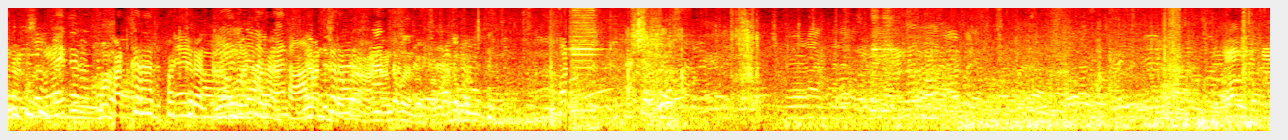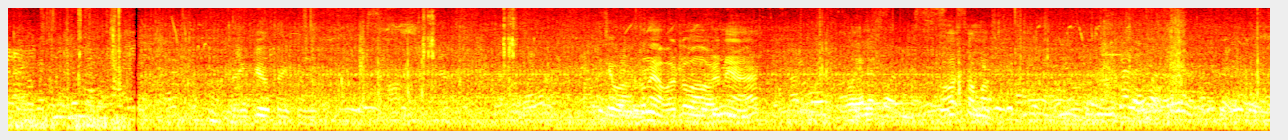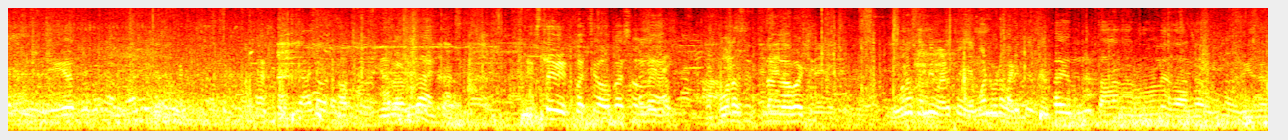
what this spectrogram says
పట్టుకరా పట్టుకరా పట్టుకరా పట్టుకరా థ్యాంక్ యూ థ్యాంక్ యూ మంచిగా వండుకున్నాయా? వాటిలో వాడినాయా? నమస్తే అమ్మ. నెక్స్ట్ టైం ఎక్కువ వచ్చే అవకాశాలు ఉన్నాయా బోనస్ ఇస్తున్నాం కాబట్టి. బోనస్ అన్ని పడుతుంది అమౌంట్ కూడా ఉంది చాలా దూరం లేదా అన్నారు. రీజన్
